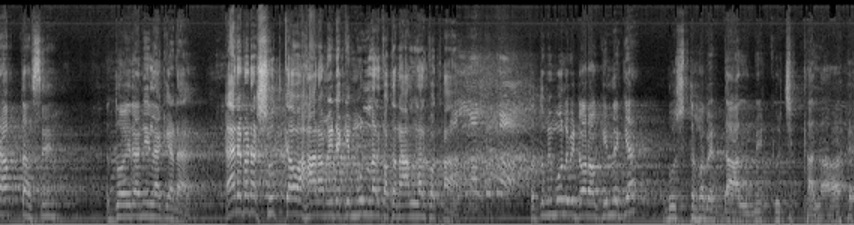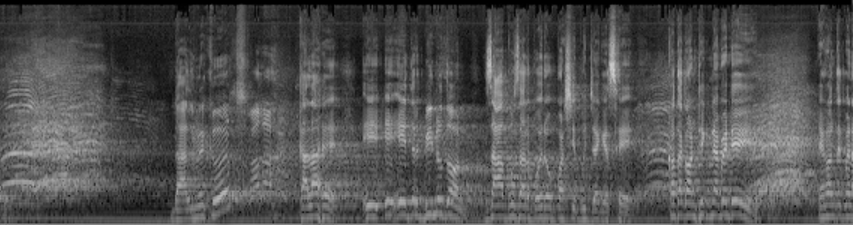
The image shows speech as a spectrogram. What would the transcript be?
কাঁপতাছে, দৈরানি লাগেডা আরে বেটা, সুদ খাওয়া হারাম, এটা কি মোল্লার কথা না আল্লাহর কথা? তো তুমি বলবি ডরাও, কি লেগিয়া? বুঝতে হবে ডাল মে কুচ কালা হে ডাল মে কুচ কালা হে এদের বিনোদন যা বোঝার বৈরববাসী বুঝা গেছে। কথা কন ঠিক না বেটে? এখন দেখবেন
